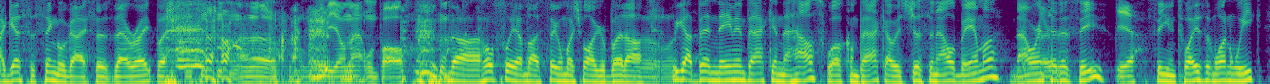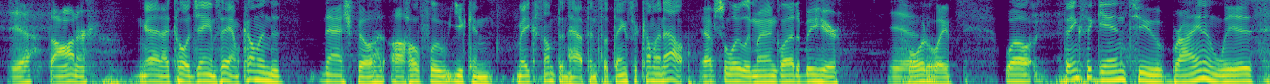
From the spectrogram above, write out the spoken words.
I guess the single guy says that, right? But I know. I'll be on that one, Paul. no, hopefully I'm not single much longer. But uh, we got Ben Naaman back in the house. Welcome back. I was just in Alabama. Now Yes, we're in sir. Tennessee. Yeah. See you twice in one week. yeah, it's an honor. Yeah, and I told James, hey, I'm coming to Nashville. Uh, hopefully you can make something happen. So thanks for coming out. Absolutely, man. Glad to be here. Yeah. Totally. Well, thanks again to Brian and Liz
